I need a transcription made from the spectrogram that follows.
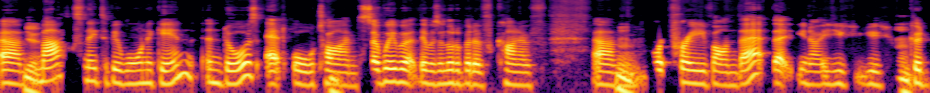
um, yeah. masks need to be worn again indoors at all mm. times. Mm. So we were, there was a little bit of kind of um, mm. reprieve on that, that, you know, you, you mm. could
